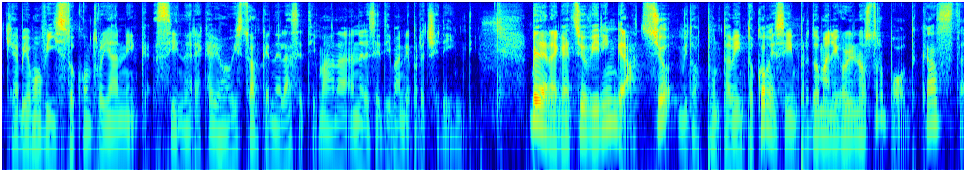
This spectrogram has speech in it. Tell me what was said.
che abbiamo visto contro Yannick Sinner che abbiamo visto anche nelle settimane precedenti. Bene ragazzi, io vi ringrazio, vi do appuntamento come sempre domani con il nostro podcast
